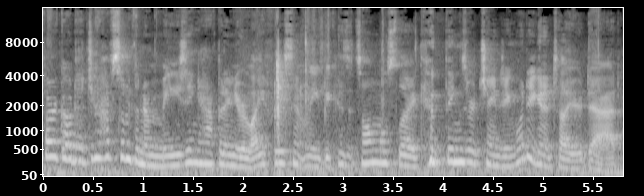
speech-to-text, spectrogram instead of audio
Virgo, did you have something amazing happen in your life recently? Because it's almost like things are changing. What are you going to tell your dad?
